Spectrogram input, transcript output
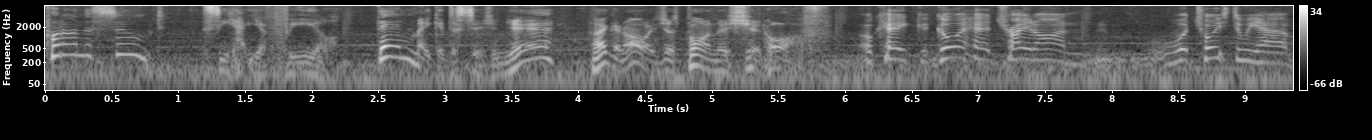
put on the suit. See how you feel. Then make a decision, yeah? I can always just pawn this shit off. Okay, g- go ahead, try it on. What choice do we have?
